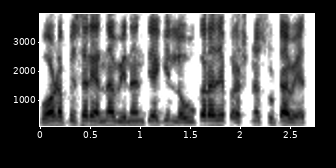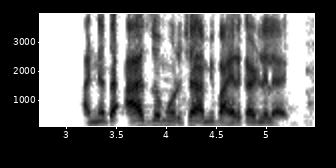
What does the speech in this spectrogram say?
वॉर्ड ऑफिसर यांना विनंती आहे की लवकरच हे प्रश्न सुटावेत. अन्यथा आज जो मोर्चा आम्ही बाहेर काढलेला आहे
